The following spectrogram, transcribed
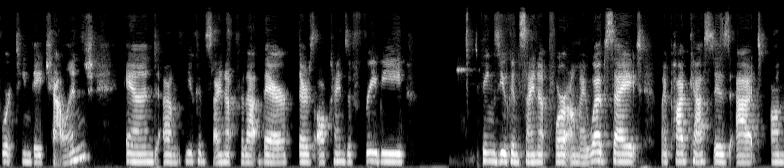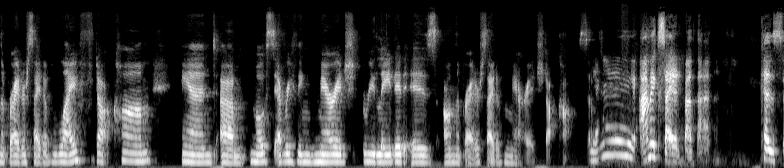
14 day challenge and um, you can sign up for that there. There's all kinds of freebie things you can sign up for on my website. My podcast is at on the brighter side of life.com. And um, most everything marriage related is on the brighter side of marriage.com. So, yay! I'm excited about that because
